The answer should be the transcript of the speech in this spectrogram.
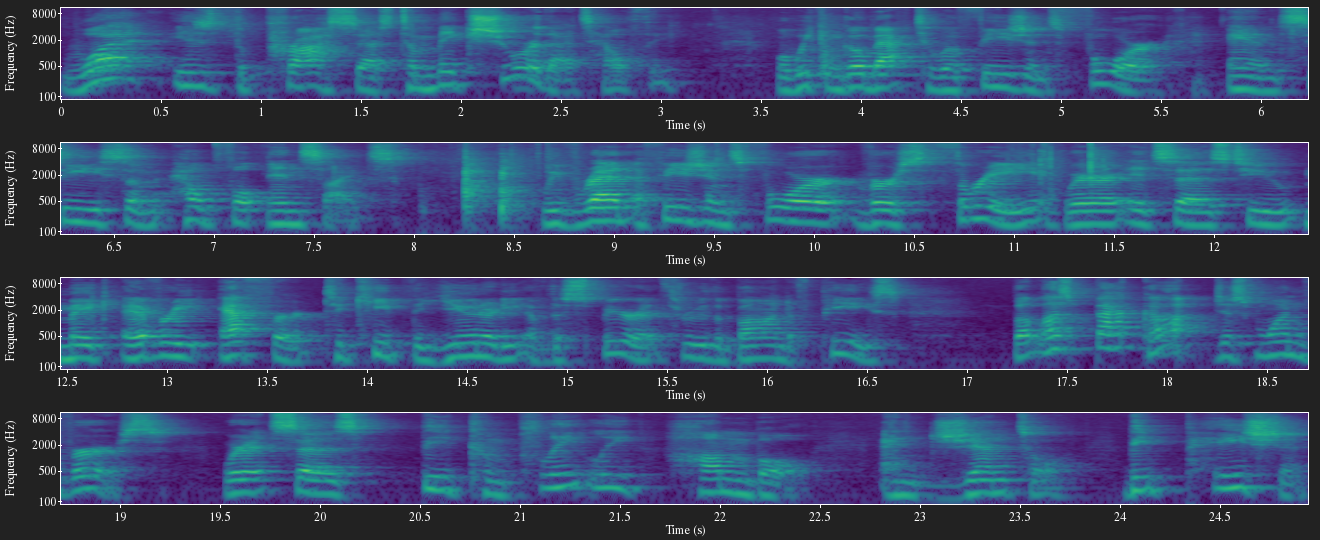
What is the process to make sure that's healthy? Well, we can go back to Ephesians 4 and see some helpful insights. We've read Ephesians 4, verse 3, where it says to make every effort to keep the unity of the Spirit through the bond of peace. But let's back up just one verse where it says, Be completely humble and gentle, be patient,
